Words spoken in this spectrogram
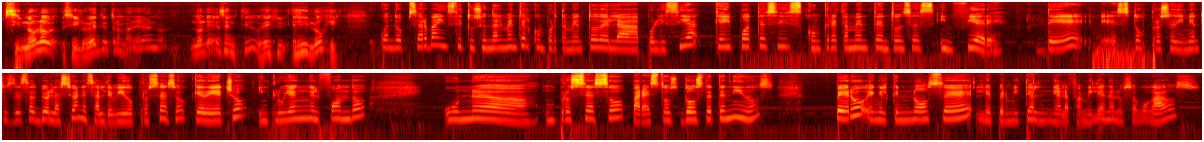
si no lo, si lo ves de otra manera, no, no le da sentido, es, es, ilógico. Cuando observa institucionalmente el comportamiento de la policía, ¿qué hipótesis concretamente entonces infiere de estos procedimientos, de esas violaciones al debido proceso, que de hecho incluyen en el fondo un proceso para estos dos detenidos, pero en el que no se le permite ni a la familia ni a los abogados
